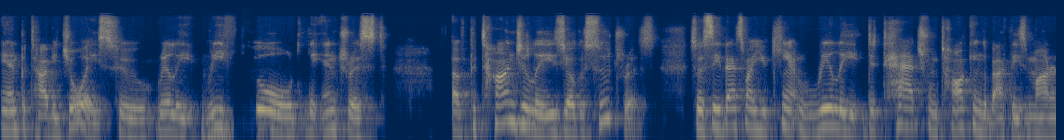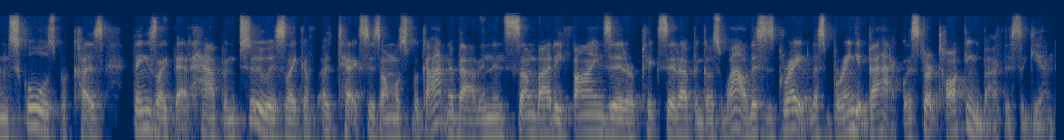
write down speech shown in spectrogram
and Pattabhi Jois who really mm-hmm. refueled the interest of Patanjali's Yoga Sutras. So, see, that's why you can't really detach from talking about these modern schools because things like that happen too. It's like a, a, text is almost forgotten about, and then somebody finds it or picks it up and goes, Wow, this is great. Let's bring it back. Let's start talking about this again.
